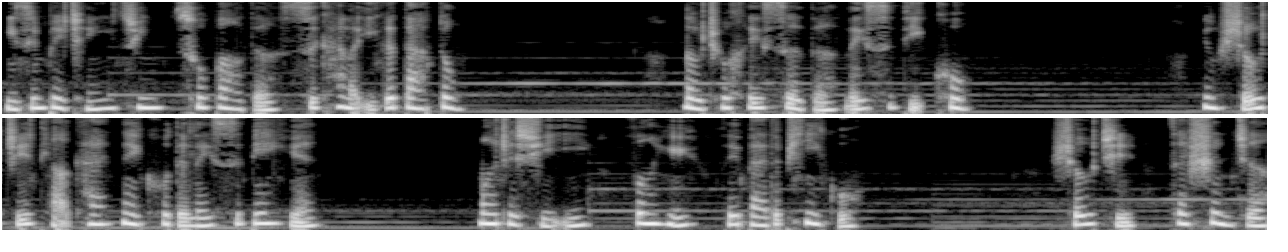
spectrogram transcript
已经被陈一军粗暴的撕开了一个大洞，露出黑色的蕾丝底裤。用手指挑开内裤的蕾丝边缘，摸着许怡丰腴肥白的屁股，手指在顺着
